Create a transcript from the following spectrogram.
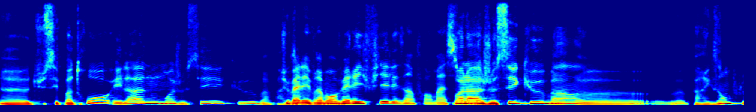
euh, tu sais pas trop. Et là, nous, moi, je sais que. Bah, tu vas aller vraiment euh, vérifier les informations. Voilà, je sais que, ben, euh, par exemple,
